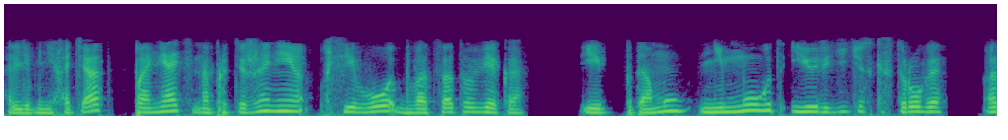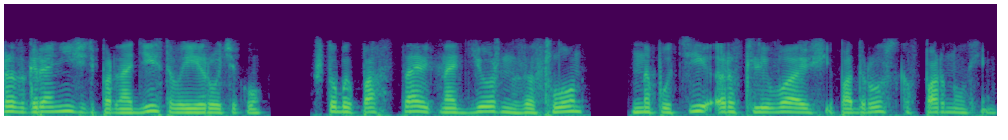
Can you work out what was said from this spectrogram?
либо не хотят, понять на протяжении всего 20 века, и потому не могут юридически строго разграничить порнодейство и эротику, чтобы поставить надежный заслон на пути растлевающей подростков порнухи.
